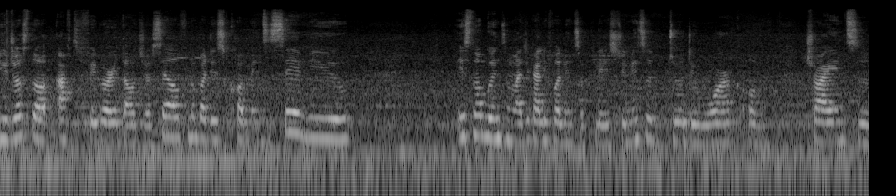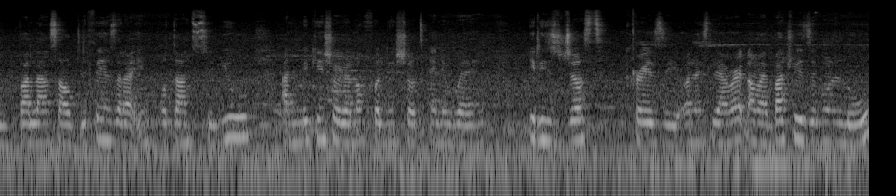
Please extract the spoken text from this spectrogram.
you just don't have to figure it out yourself. Nobody's coming to save you. It's not going to magically fall into place. You need to do the work of trying to balance out the things that are important to you and making sure you're not falling short anywhere. It is just crazy honestly. And right now my battery is even low.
